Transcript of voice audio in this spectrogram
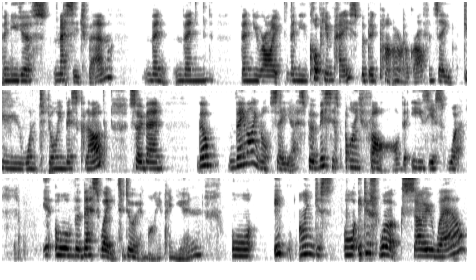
then you just message them. Then, then, then you write, then you copy and paste the big paragraph and say, do you want to join this club? So then they'll they might not say yes, but this is by far the easiest way or the best way to do it in my opinion. Or it I'm just or it just works so well.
